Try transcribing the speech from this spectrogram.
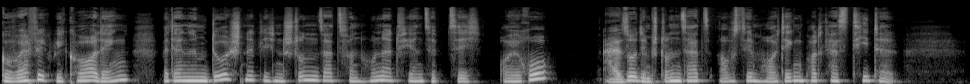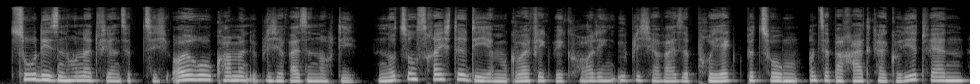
Graphic Recording mit einem durchschnittlichen Stundensatz von 174 Euro, also dem Stundensatz aus dem heutigen Podcast-Titel. Zu diesen 174 Euro kommen üblicherweise noch die Nutzungsrechte, die im Graphic Recording üblicherweise projektbezogen und separat kalkuliert werden.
